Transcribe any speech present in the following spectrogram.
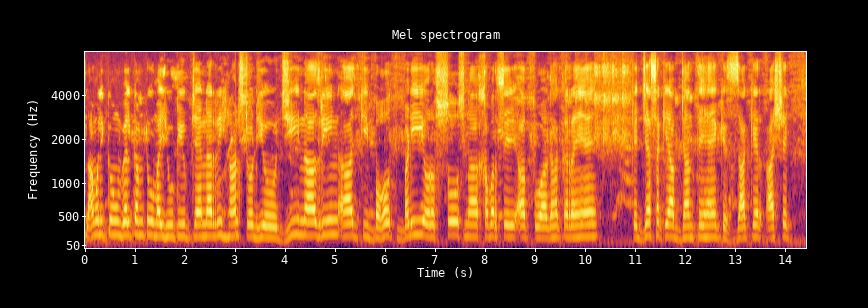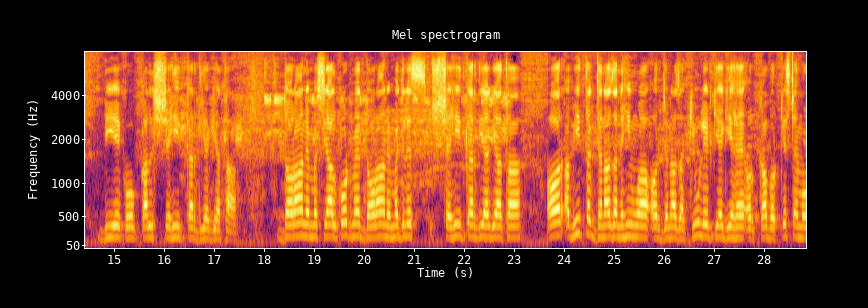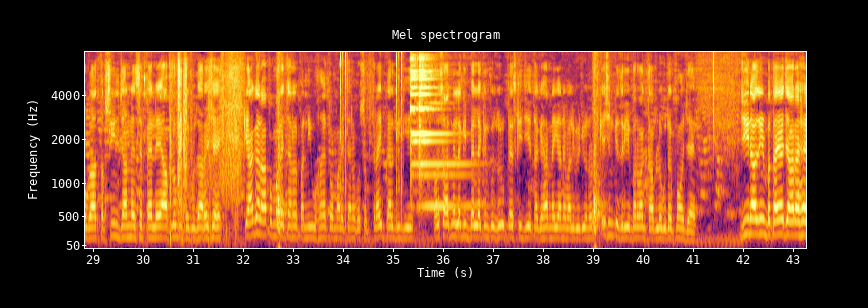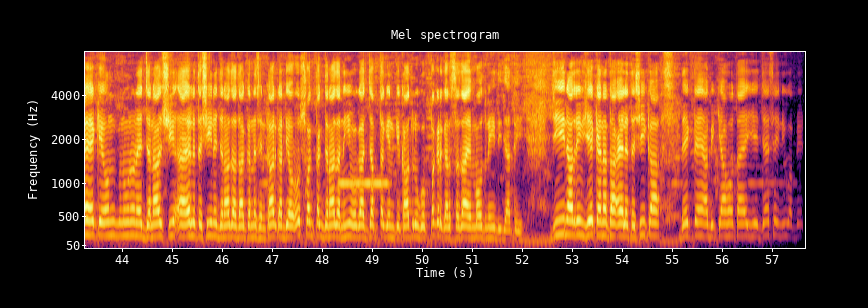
असलकुम welcome to my YouTube channel Rihan studio जी नाजरीन, आज की बहुत बड़ी और अफसोसनाक ख़बर से आपको आगाह कर रहे हैं कि जैसा कि आप जानते हैं कि जाकिर आशिक बीए को कल शहीद कर दिया गया था। दौरान मसियालकोट में दौरान मजलिस शहीद कर दिया गया था। और अभी तक जनाज़ा नहीं हुआ और जनाज़ा क्यों लेट किया गया है और कब और किस टाइम होगा, तफसील जानने से पहले आप लोगों से गुजारिश है कि अगर आप हमारे चैनल पर न्यू हैं तो हमारे चैनल को सब्सक्राइब कर दीजिए और साथ में लगी बेल आइकन को ज़रूर प्रेस कीजिए ताकि हर नई आने वाली वीडियो नोटिफिकेशन के ज़रिए बर वक्त आप लोगों तक पहुँच जाए। जी नाजरीन, बताया जा रहा है कि उन उन्होंने जनाज अहल तशी ने जनाजा अदा करने से इनकार कर दिया और उस वक्त तक जनाजा नहीं होगा जब तक इनके कातलों को पकड़ कर सज़ाए मौत नहीं दी जाती। जी नादरीन, ये कहना था अहल तशी का देखते हैं अभी क्या होता है। ये जैसे न्यू अपडेट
